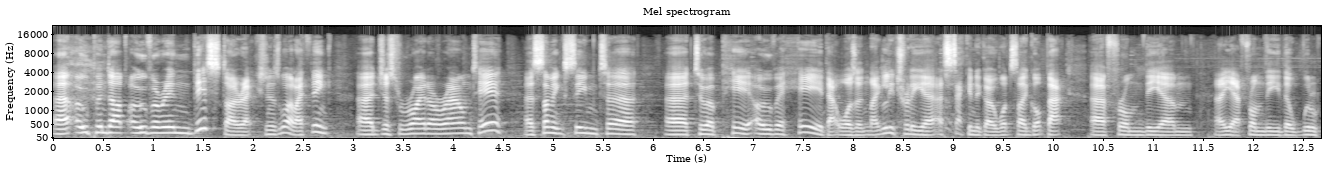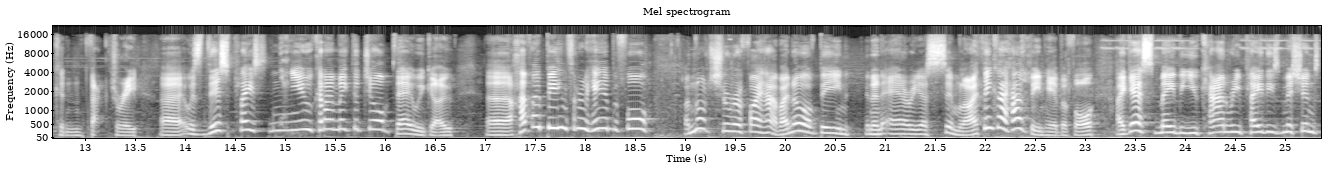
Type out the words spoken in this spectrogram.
uh, opened up over in this direction as well. I think uh, just right around here, something seemed to uh, to appear over here that wasn't like literally a, a second ago once I got back uh, from the um uh, yeah from the the Wilikin factory. Uh, was this place new. Can I make the jump there we go. Uh, have I been through here before? I'm not sure if I have. I know I've been in an area similar. I think I have been here before. I guess maybe you can replay these missions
